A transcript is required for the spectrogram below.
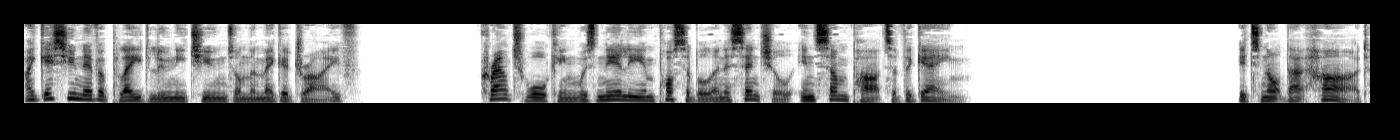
I guess you never played Looney Tunes on the Mega Drive? Crouch walking was nearly impossible and essential in some parts of the game. It's not that hard.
